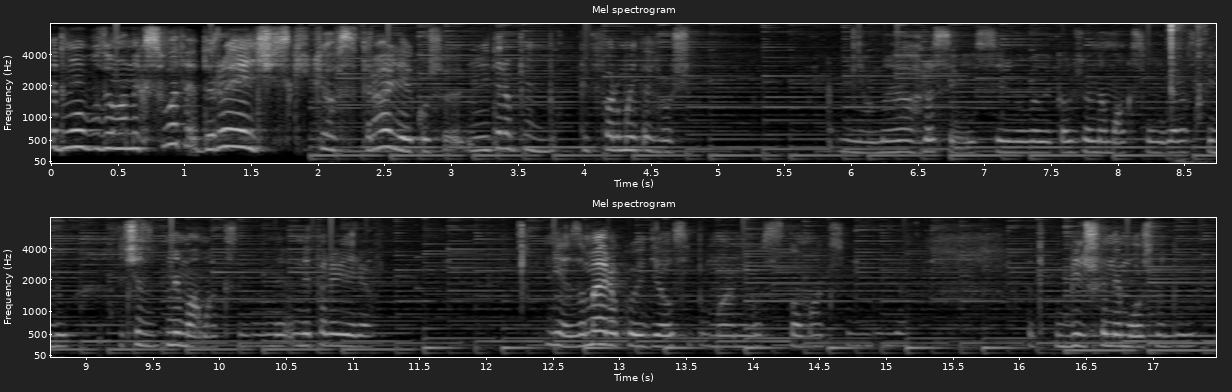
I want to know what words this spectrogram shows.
Я думаю, буду анексувати. До речі, скільки Австралія коштує. Мені треба під- підформити гроші. Ні, у мене агресивність сильно велика, вже на максимум зараз піду. Чи нема максимуму, не, не перевіряв. Ні, з Америкою ділося, по-моєму, 100 максимум більше не можна було.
